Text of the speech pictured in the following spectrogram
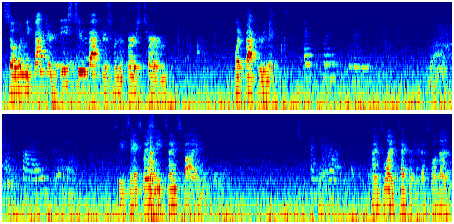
So when we factored these two factors from the first term, what factor remains? x minus three, five, So you'd say x minus three times five times one. technically. times one, technically, that's well done.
